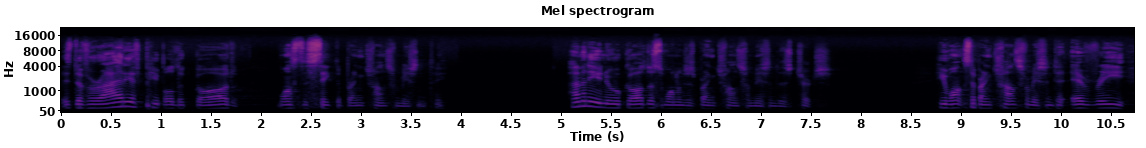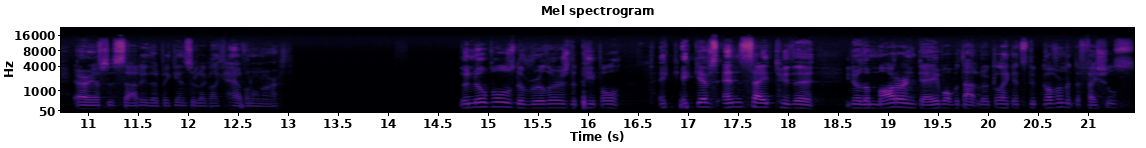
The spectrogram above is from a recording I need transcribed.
is the variety of people that God wants to seek to bring transformation to. How many of you know God doesn't want to just bring transformation to His church? He wants to bring transformation to every area of society that begins to look like heaven on earth. The nobles, the rulers, the people, it, it gives insight to the, you know, the modern day. What would that look like? It's the government officials.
